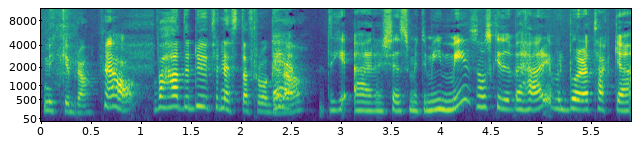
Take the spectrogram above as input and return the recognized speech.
Mycket bra. Ja. Vad hade du för nästa fråga Eh, då? Det är en tjej som heter Mimmi som skriver här. Jag vill börja tacka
